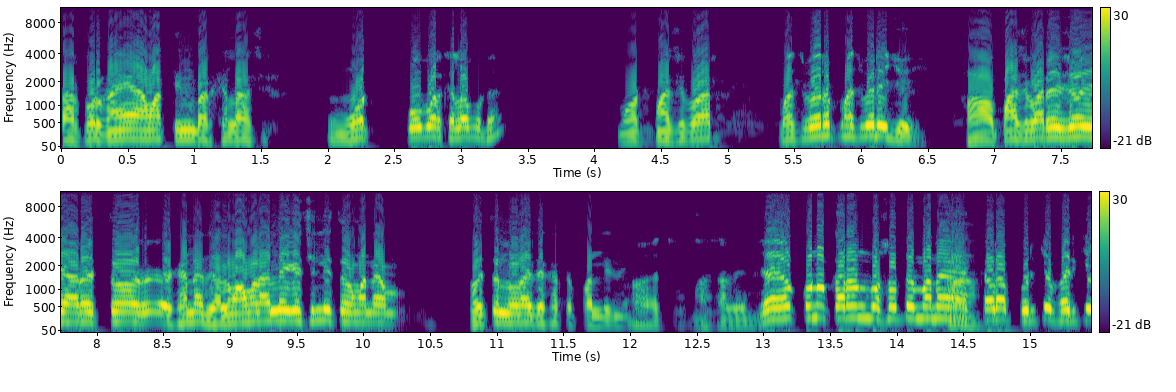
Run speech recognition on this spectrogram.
তারপর গায়ে আমার তিনবার খেলা আছে। মোট কবার খেলা ওঠে মোট পাঁচবার। পাঁচবার পাঁচবারই জয়? হ্যাঁ পাঁচবারে জয়। আর তো এখানে ঝলমামড়া লেগেছিলি তো মানে হয়তো লড়াই দেখাতে পারলি না। আচ্ছা যাই হোক কোনো কারণবশত মানে হ্যাঁ। কারা ফরকে ফরকে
